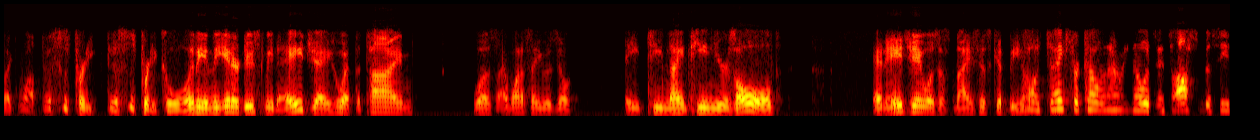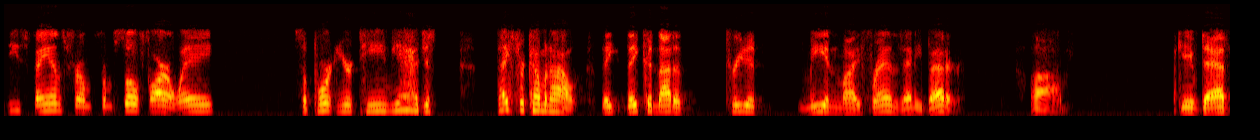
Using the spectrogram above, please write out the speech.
like, well, this is pretty, this is pretty cool. And he, and he introduced me to AJ, who at the time was, I want to say he was you know, 18, 19 years old. And AJ was as nice as could be. Oh, thanks for coming out. You know, it's, it's awesome to see these fans from, from so far away supporting your team. Yeah, just thanks for coming out. They, they could not have treated me and my friends any better. Um, gave dad,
